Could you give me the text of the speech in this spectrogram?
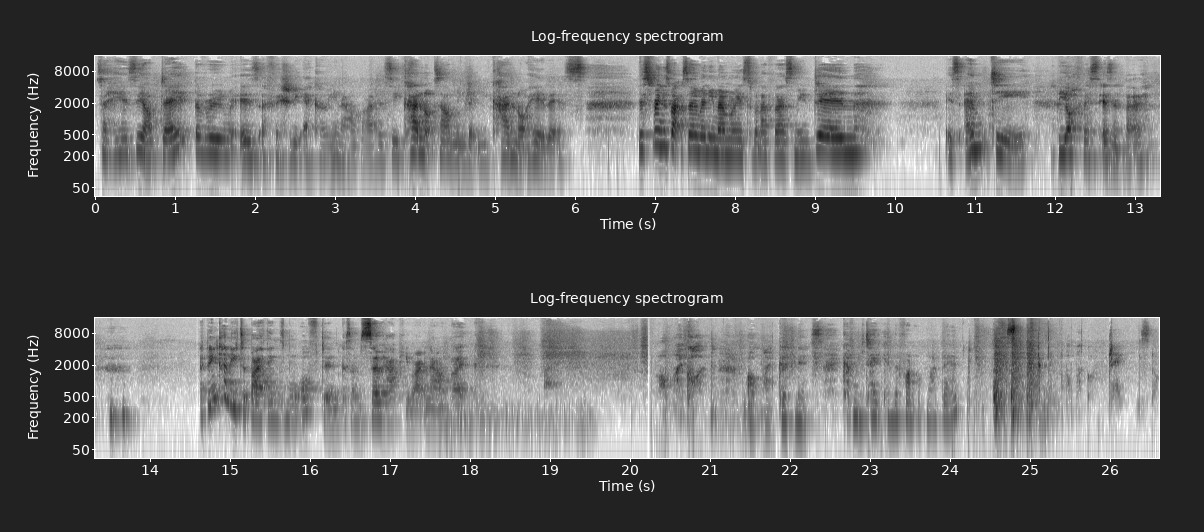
So here's the update. The room is officially echoey now, guys. You cannot tell me that you cannot hear this. This brings back so many memories to when I first moved in. It's empty. The office isn't though. I think I need to buy things more often because I'm so happy right now. Like, oh my God. Oh my goodness. Can we take in the front of my bed? Oh my God, Jane, stop.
